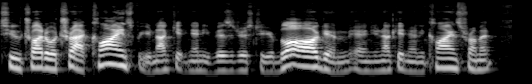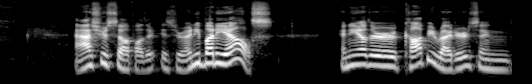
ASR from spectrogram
to try to attract clients, but you're not getting any visitors to your blog and, and you're not getting any clients from it, ask yourself, is there anybody else, any other copywriters and,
